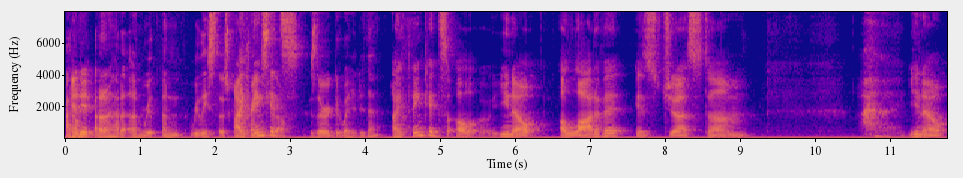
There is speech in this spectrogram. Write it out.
I don't, it- I don't know how to unre- unrelease those I constraints. think though. it's- Is there a good way to do that? I think it's all. you know a lot of it is just um, you know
